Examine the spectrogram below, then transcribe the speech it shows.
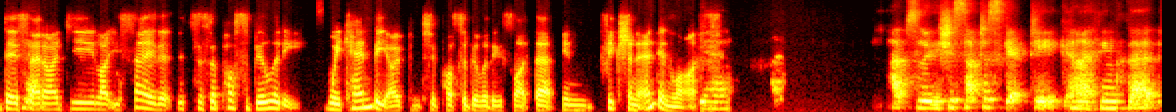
there's yeah. that idea, like you say, that it's just a possibility. We can be open to possibilities like that in fiction and in life. Yeah. Absolutely. She's such a skeptic. And I think that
